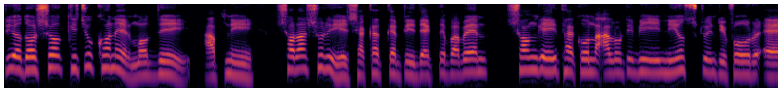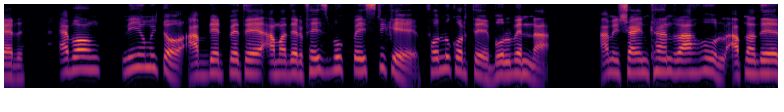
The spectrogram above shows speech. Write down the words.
প্রিয় দর্শক, কিছুক্ষণের মধ্যেই আপনি সরাসরি এই সাক্ষাৎকারটি দেখতে পাবেন। সঙ্গেই থাকুন আলো টিভি নিউজ টোয়েন্টি ফোর এর এবং নিয়মিত আপডেট পেতে আমাদের ফেসবুক পেজটিকে ফলো করতে বলবেন না। আমি শাহিন খান, রাহুল, আপনাদের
